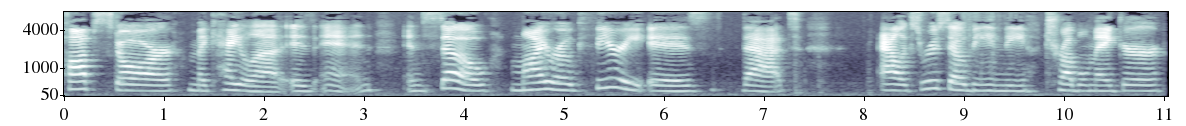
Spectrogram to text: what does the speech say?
pop star Mikayla is in. And so, my rogue theory is that Alex Russo being the troublemaker,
